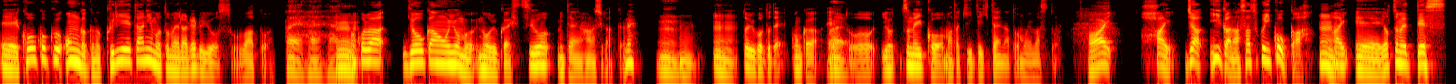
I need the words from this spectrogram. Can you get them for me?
えー広告音楽のクリエイターに求められる要素はと、はいはいはい、うんまあ、これは行間を読む能力が必要みたいな話があったよね。うん。うん。うん。ということで今回は、えっと4つ目以降また聞いていきたいなと思いますと。はいはい。じゃあいいかな？早速行こうか。うん。はい、え4つ目です。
